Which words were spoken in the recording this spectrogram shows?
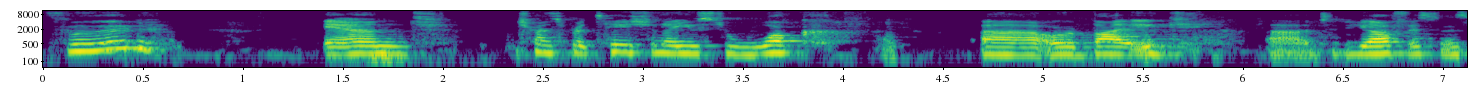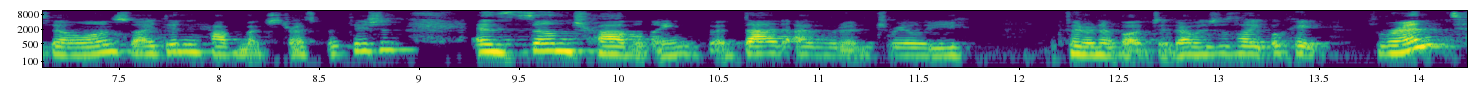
food, and transportation, I used to walk uh, or bike uh, to the office and so on. So I didn't have much transportation and some traveling, but that I wouldn't really put on a budget. I was just like, okay, rent,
